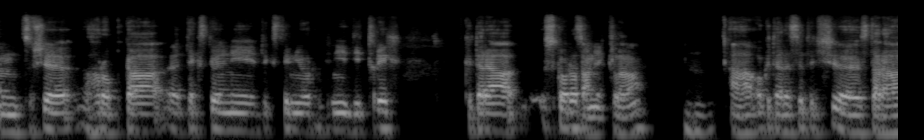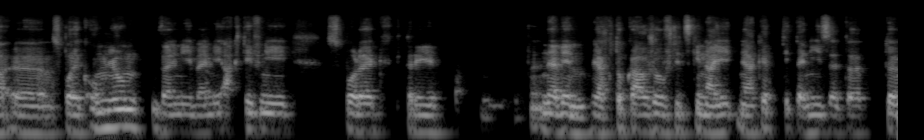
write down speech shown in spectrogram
um, což je hrobka eh, textilní, textilní rodiny Dietrich, která skoro zanikla. A o které se teď eh, stará eh, spolek Omnium, velmi, velmi aktivní spolek, který nevím, jak to kážou vždycky najít nějaké ty peníze, to, to je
